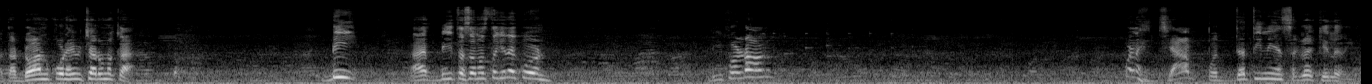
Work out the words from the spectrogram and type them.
आता डॉन कोण हे विचारू नका. डी. डी तर समजतं की नाही कोण? D for don. पण ज्या पद्धतीने हे सगळं केलं.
